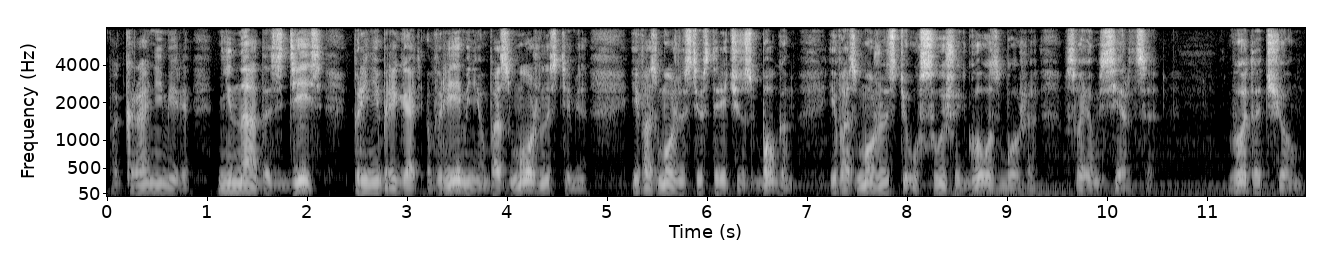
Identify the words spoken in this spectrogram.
По крайней мере, не надо здесь пренебрегать временем, возможностями и возможностью встречи с Богом и возможностью услышать голос Божий в своем сердце. Вот о чем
